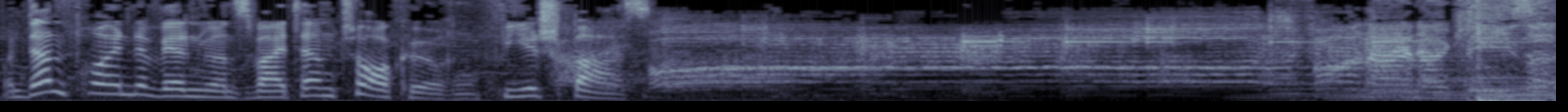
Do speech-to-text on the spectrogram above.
Und dann, Freunde, werden wir uns weiter im Talk hören. Viel Spaß. Von einer Krise.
